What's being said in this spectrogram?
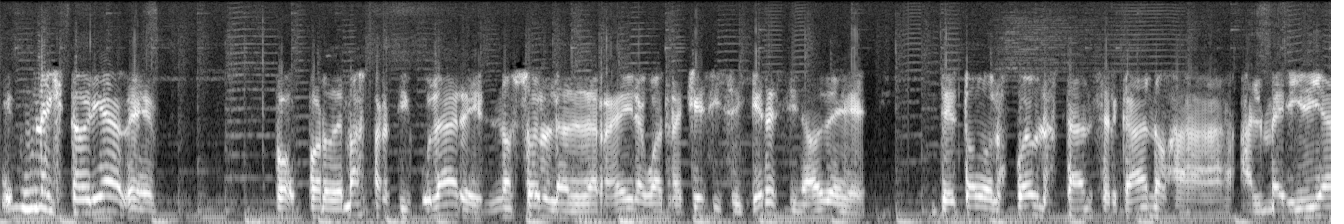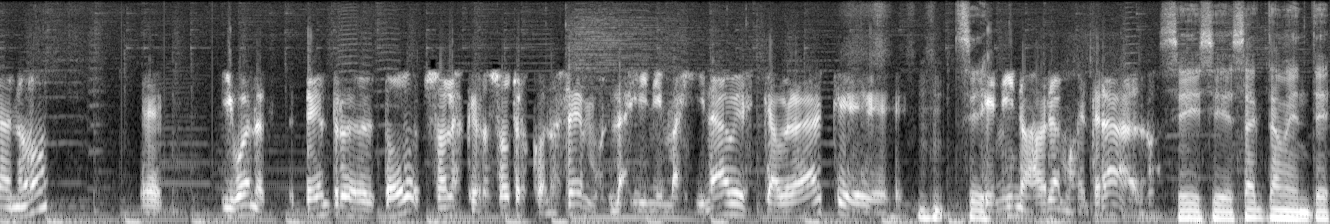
Una historia... de por, demás particulares, no solo la de Derradeira Guatraché, si se quiere, sino de, de todos los pueblos tan cercanos al meridiano. Eh, y bueno, dentro de todo son las que nosotros conocemos, las inimaginables que habrá que, que ni nos habremos enterado. Sí, sí, exactamente.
